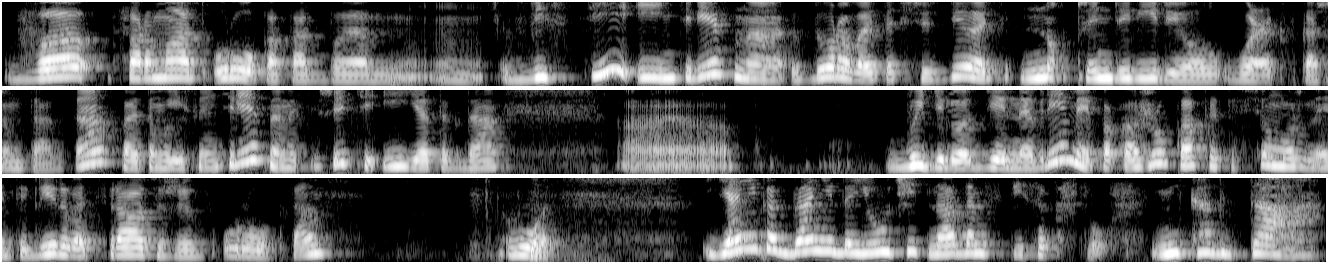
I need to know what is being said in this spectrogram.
в формат урока, как бы, ввести, и интересно, здорово это все сделать, not individual work, скажем так, да, поэтому, если интересно, напишите, и я тогда выделю отдельное время и покажу, как это все можно интегрировать сразу же в урок, да, вот. Я никогда не даю учить на дом список слов. Никогда.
